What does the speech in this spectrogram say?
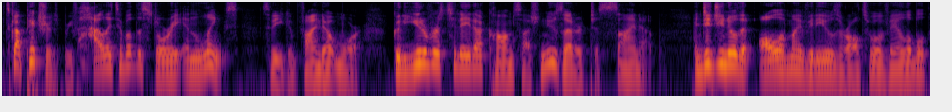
It's got pictures, brief highlights about the story, and links so that you can find out more. Go to universetoday.com slash newsletter to sign up. And did you know that all of my videos are also available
